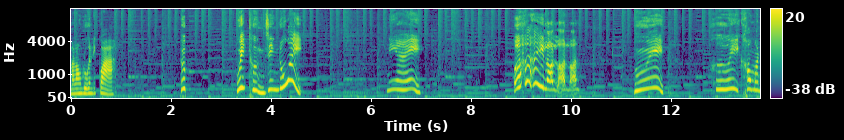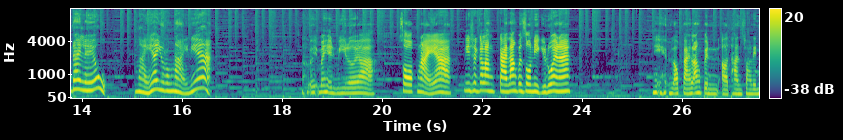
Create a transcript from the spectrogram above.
มาลองดูกันดีกว่า ฮึบหุยถึงจริงด้วย นี่ไงเอ้ยร้อนร้อนร้อนหุยเฮ้ยเข้ามาได้แล้ว ไหนอะอยู่ตรงไหนเนี่ย เฮ้ยไม่เห็นมีเลยอะซอกไหนอะนี่ฉันกำลังกลายร่างเป็นโซนิกอยู่ด้วยนะ นี่เรากลายร่างเป็นเอ่อทานฟาเรน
